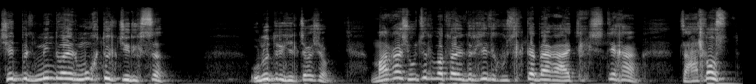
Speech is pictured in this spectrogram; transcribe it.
Жишээлбэл Минд баяр мөнх төлж иргсэн. Өнөөдөр хэлж байгаа шүү. Маргааш үжил бодлоо илэрхийлэх хүсэлтэй байгаа ажилчдынхаа залууст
